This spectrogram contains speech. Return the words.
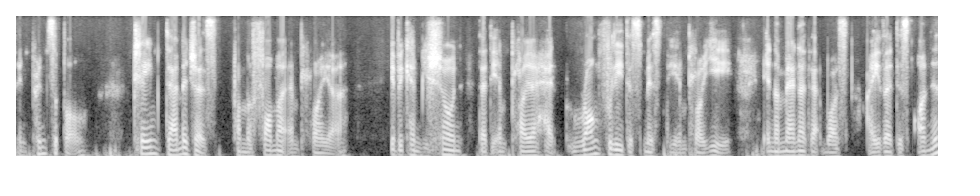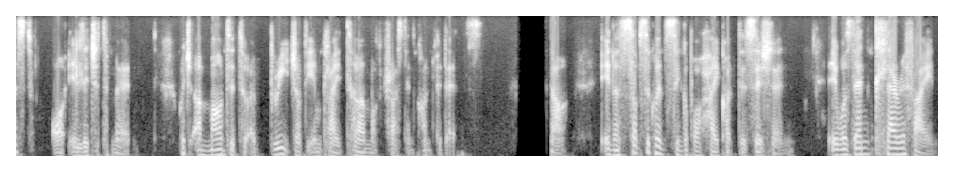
in principle, claim damages from a former employer if it can be shown that the employer had wrongfully dismissed the employee in a manner that was either dishonest or illegitimate which amounted to a breach of the implied term of trust and confidence. Now, in a subsequent Singapore High Court decision, it was then clarified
